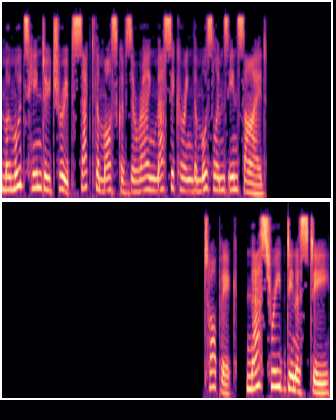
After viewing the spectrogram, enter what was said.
Mahmud's Hindu troops sacked the mosque of Zarang massacring the Muslims inside. Nasrid dynasty.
